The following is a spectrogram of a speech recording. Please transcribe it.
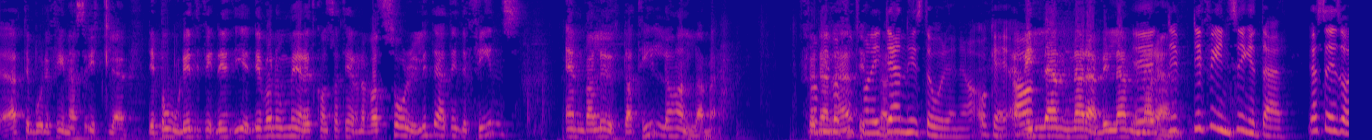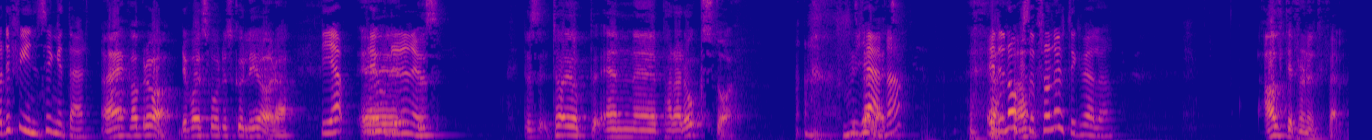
eh, att det borde finnas ytterligare. Det borde inte fin- det, det var nog mer ett konstaterande. Vad sorgligt det är att det inte finns en valuta till att handla med. För Ja, vi den var här fortfarande i typen av- den historien ja, okej. Ja, ja. Vi lämnar den, vi lämnar Eh, den. det, det finns inget där. Jag säger så, det finns inget där. Nej, vad bra. Det var så du skulle göra. Ja, jag gjorde det nu. Då, tar jag upp en eh, paradox då. Gärna. Är den också från utekvällen? Allt är från utekvällen.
